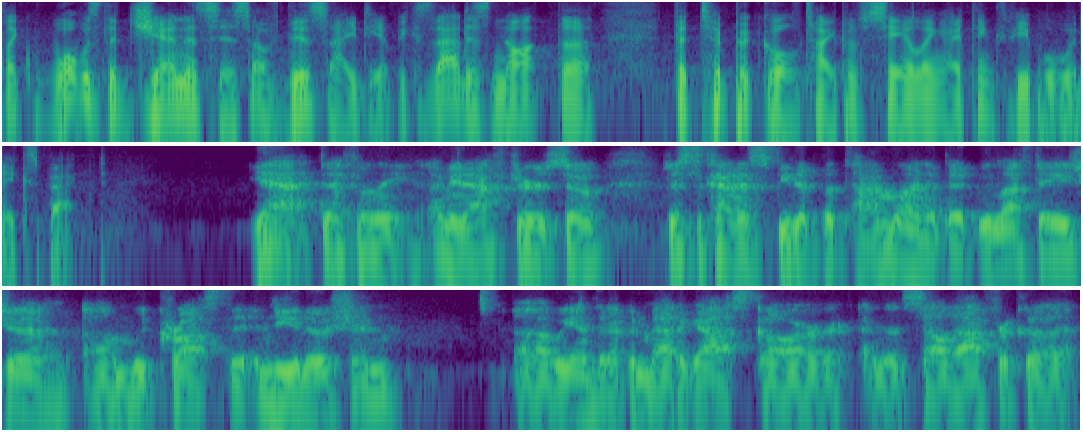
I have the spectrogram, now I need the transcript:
like what was the genesis of this idea because that is not the the typical type of sailing I think people would expect. Yeah, definitely. I mean, after so just to kind of speed up the timeline a bit, we left Asia, um, we crossed the Indian Ocean, uh, we ended up in Madagascar and then South Africa,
